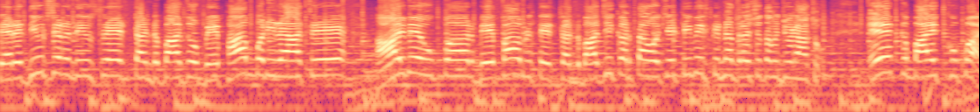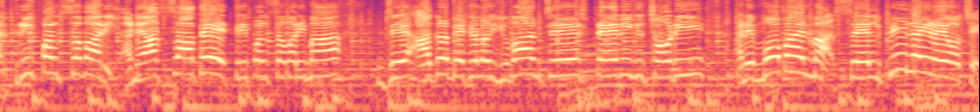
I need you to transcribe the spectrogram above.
ત્યારે દિવસે ને દિવસે સ્ટંટબાજો બેફામ બની રહ્યા છે. હાઈવે ઉપર બેફામ રીતે સ્ટંટબાજી કરતા હોય છે. ટીવી સ્ક્રીનના દ્રશ્યો તમે જોઈ રહ્યા છો. એક બાઇક ઉપર ત્રિપલ સવારી અને આ સાથે ત્રિપલ સવારીમાં જે આગળ બેઠેલો યુવાન છે સ્ટેરિંગ છોડી અને મોબાઈલમાં સેલ્ફી લઈ રહ્યો છે.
